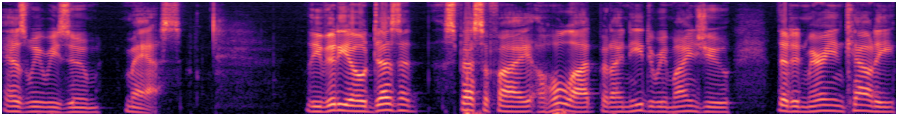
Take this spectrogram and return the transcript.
as we resume Mass. The video doesn't specify a whole lot, but I need to remind you that in Marion County,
